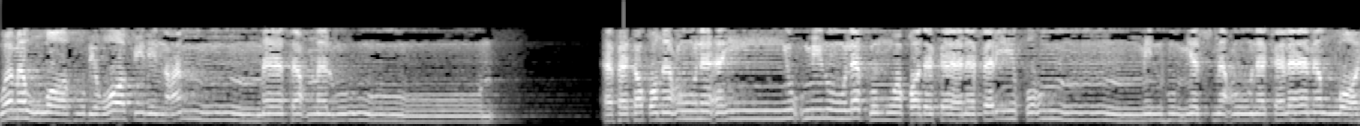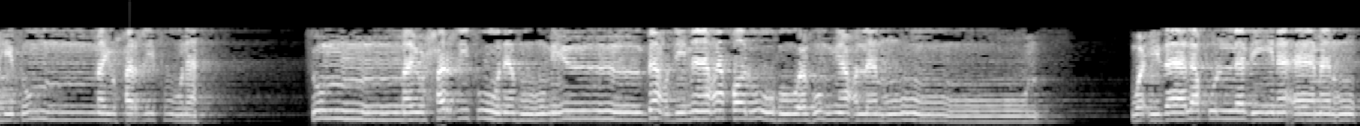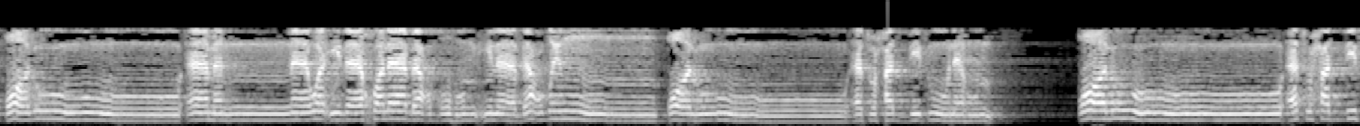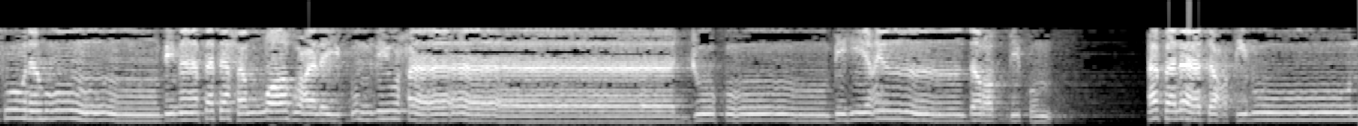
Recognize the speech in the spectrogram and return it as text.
وَمَا اللَّهُ بِغَافِلٍ عَمَّا تَعْمَلُونَ أَفَتَطْمَعُونَ أَن يُؤْمِنُوا لَكُمْ وَقَدْ كَانَ فَرِيقٌ مِنْهُمْ يَسْمَعُونَ كَلَامَ اللَّهِ ثُمَّ يُحَرِّفُونَهُ ثُمَّ يُحَرِّفُونَهُ مِنْ بَعْدِ مَا عَقَلُوهُ وَهُمْ يَعْلَمُونَ. وَإِذَا لَقُوا الَّذِينَ آمَنُوا قَالُوا آمَنَّا وَإِذَا خَلَا بَعْضُهُمْ إِلَى بَعْضٍ قَالُوا أَتُحَدِّثُونَهُمْ؟ قالوا أتحدثونهم بما فتح الله عليكم ليحاجوكم به عند ربكم أفلا تعقلون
